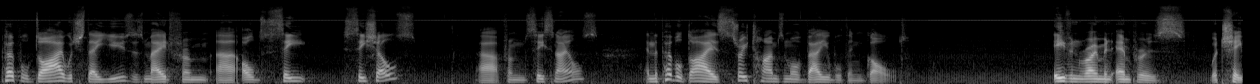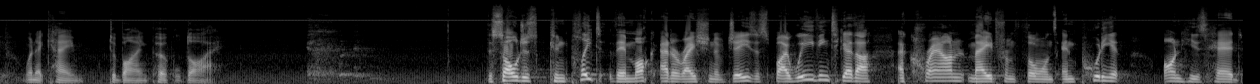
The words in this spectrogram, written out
Purple dye, which they use, is made from uh, old sea, seashells, uh, from sea snails, and the purple dye is three times more valuable than gold. Even Roman emperors were cheap when it came to buying purple dye. The soldiers complete their mock adoration of Jesus by weaving together a crown made from thorns and putting it on his head.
